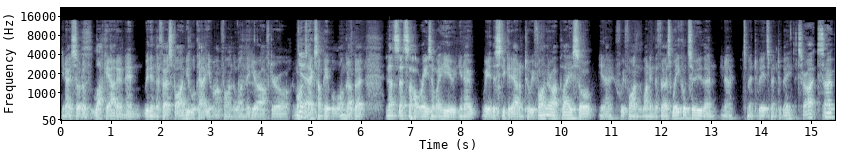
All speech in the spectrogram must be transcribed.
you know, sort of luck out and, and within the first five you look at, you might find the one that you're after or it might Yeah. take some people longer. But that's that's the whole reason we're here. You know, we either stick it out until we find the right place or, you know, if we find the one in the first week or two, then, you know, it's meant to be, it's meant to be. That's right. So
